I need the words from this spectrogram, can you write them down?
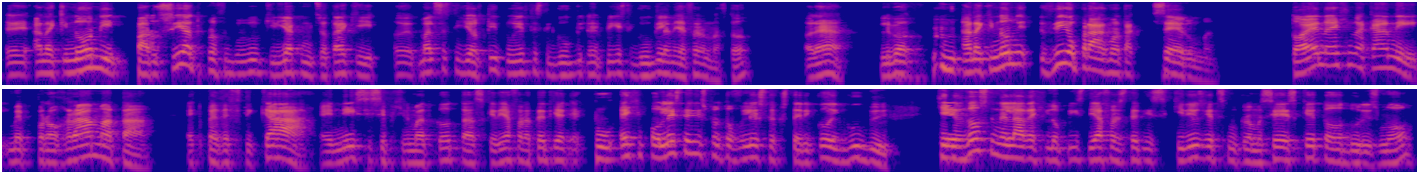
ε, ανακοινώνει παρουσία του Πρωθυπουργού Κυριάκου Μητσοτάκη. Ε, μάλιστα στη γιορτή του ήρθε στην Google, ε, πήγε στην Google, ενδιαφέρον αυτό. Ωραία. Λοιπόν, ανακοινώνει δύο πράγματα ξέρουμε. Το ένα έχει να κάνει με προγράμματα εκπαιδευτικά, ενίσχυσης επιχειρηματικότητας και διάφορα τέτοια, ε, που έχει πολλές τέτοιες πρωτοβουλίες στο εξωτερικό η Google και εδώ στην Ελλάδα έχει υλοποιήσει διάφορες τέτοιες, κυρίως για τις μικρομεσαίες και τον τουρισμό.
